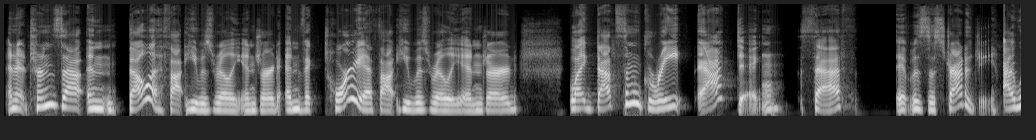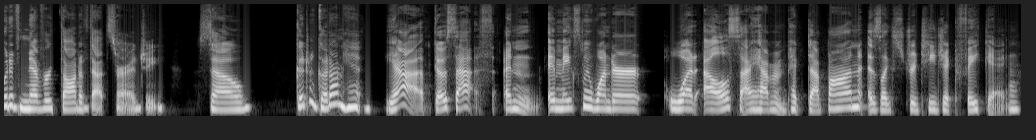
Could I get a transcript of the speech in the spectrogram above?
and it turns out, and Bella thought he was really injured, and Victoria thought he was really injured. Like, that's some great acting, Seth. It was a strategy. I would have never thought of that strategy. So good good on him. Yeah, go Seth. And it makes me wonder what else I haven't picked up on is like strategic faking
